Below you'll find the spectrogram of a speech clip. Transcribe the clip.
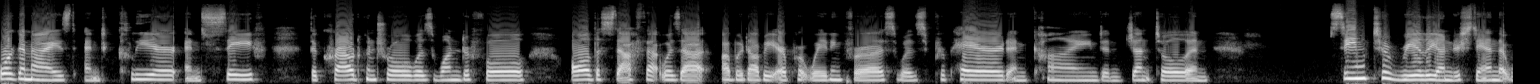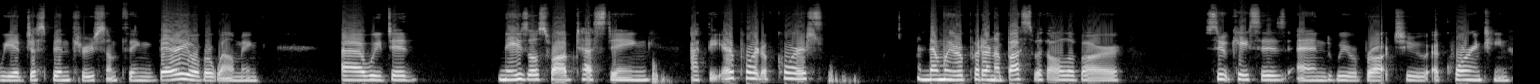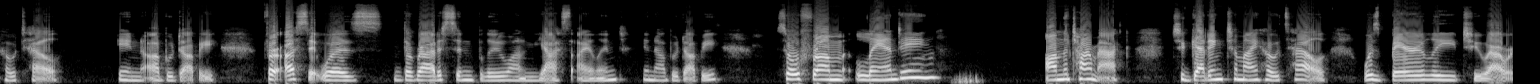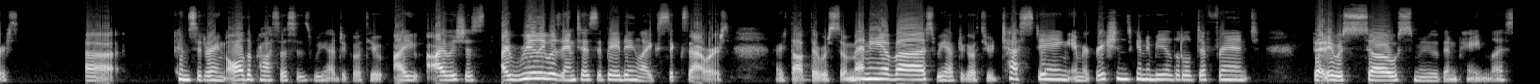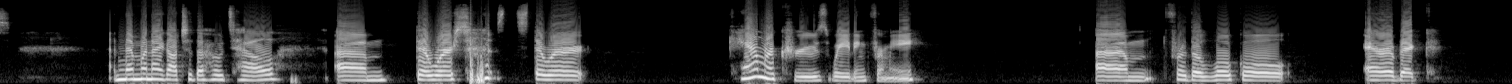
organized and clear and safe. The crowd control was wonderful. all the staff that was at Abu Dhabi airport waiting for us was prepared and kind and gentle and seemed to really understand that we had just been through something very overwhelming. Uh, we did nasal swab testing at the airport, of course, and then we were put on a bus with all of our suitcases and we were brought to a quarantine hotel in Abu Dhabi. For us, it was the Radisson Blu on Yas Island in Abu Dhabi. So from landing on the tarmac to getting to my hotel was barely two hours. Uh, considering all the processes we had to go through. I, I was just, I really was anticipating like six hours. I thought there were so many of us. We have to go through testing. Immigration's going to be a little different. But it was so smooth and painless. And then when I got to the hotel, um, there were there were camera crews waiting for me um, for the local Arabic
